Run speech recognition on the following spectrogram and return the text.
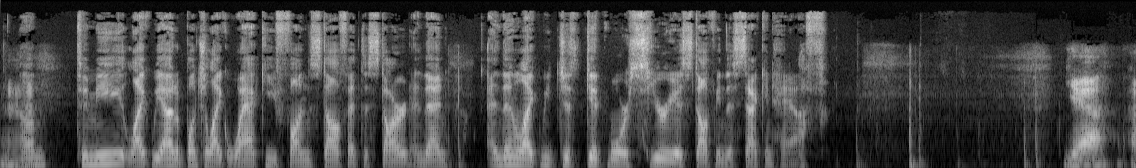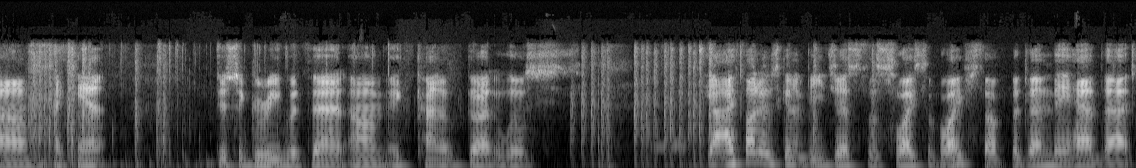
Mhm. um to me like we had a bunch of like wacky fun stuff at the start and then and then like we just get more serious stuff in the second half Yeah, um, I can't disagree with that. Um, it kind of got a little. Yeah, I thought it was going to be just the slice of life stuff, but then they had that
